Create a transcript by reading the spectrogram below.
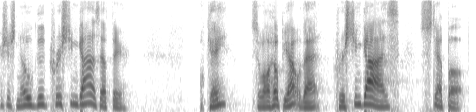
there's just no good Christian guys out there. Okay, so I'll help you out with that. Christian guys, step up.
